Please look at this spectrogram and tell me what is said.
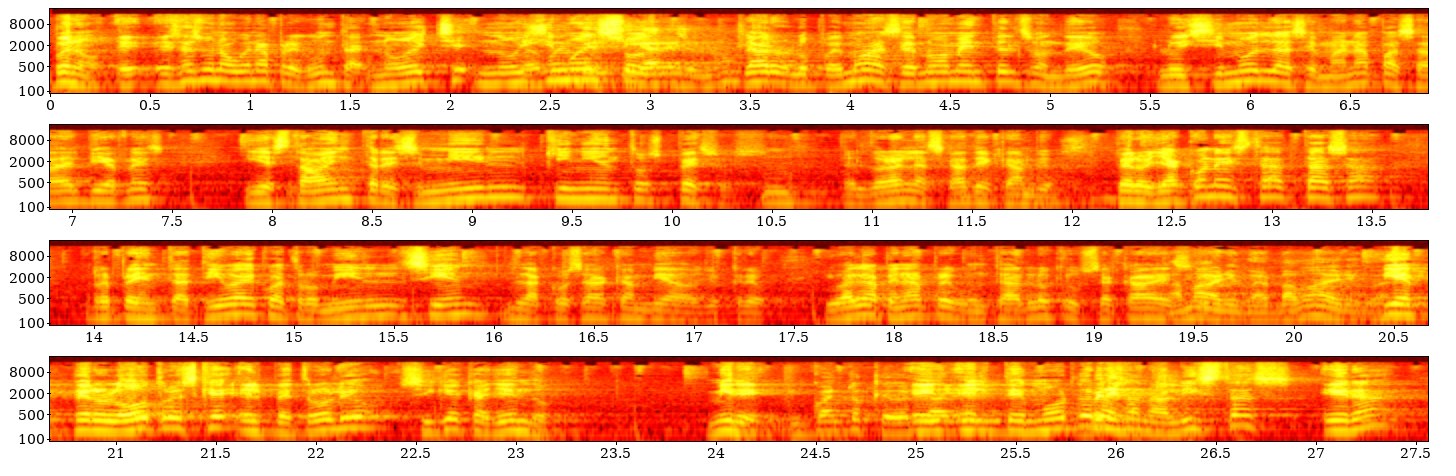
Bueno, eh, esa es una buena pregunta. No, eche, no Podemos hicimos el sondeo. Claro, lo podemos hacer nuevamente el sondeo. Lo hicimos la semana pasada, el viernes, y estaba en 3.500 pesos Mm. el dólar en las casas de cambio. Pero ya con esta tasa representativa de 4.100, la cosa ha cambiado, yo creo. Y vale la pena preguntar lo que usted acaba de decir. Vamos a averiguar, vamos a averiguar. Bien, pero lo otro es que el petróleo sigue cayendo. Mire, ¿En cuánto quedó el el, temor de los analistas era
